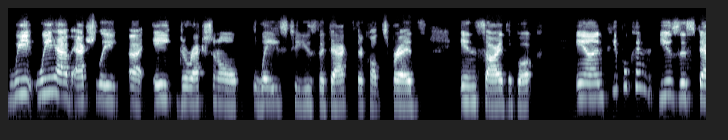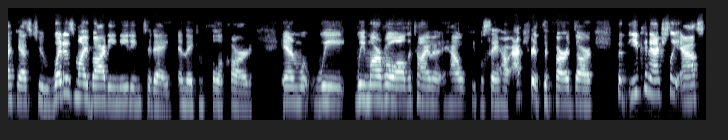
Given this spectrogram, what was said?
We we have actually uh, eight directional ways to use the deck. They're called spreads inside the book. And people can use this deck as to what is my body needing today, and they can pull a card. And we we marvel all the time at how people say how accurate the cards are, but you can actually ask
